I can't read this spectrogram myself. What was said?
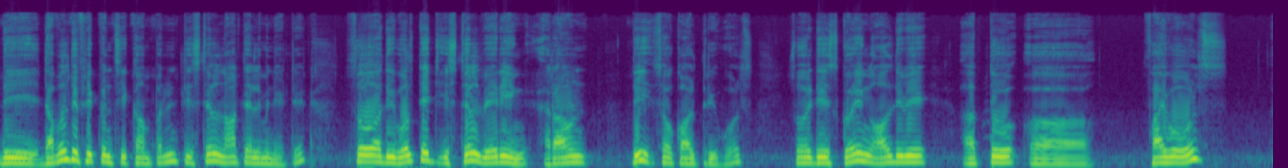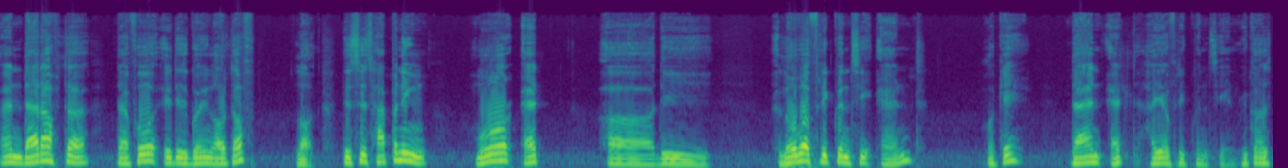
the double the frequency component is still not eliminated. So, the voltage is still varying around the so called 3 volts. So, it is going all the way up to uh, 5 volts and thereafter therefore, it is going out of lock. This is happening more at uh, the lower frequency end okay, than at higher frequency end because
